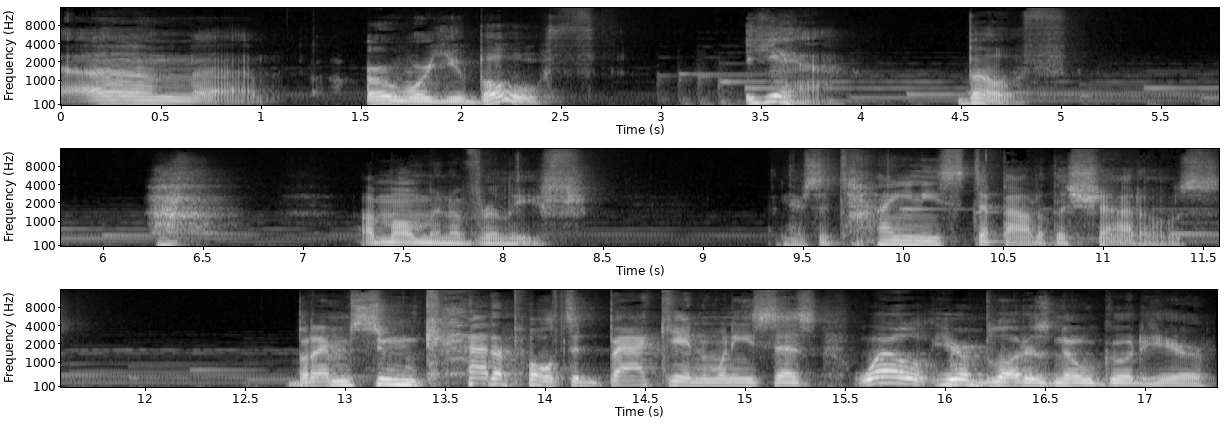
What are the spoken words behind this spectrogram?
Um, or were you both? Yeah, both. a moment of relief. And there's a tiny step out of the shadows but I'm soon catapulted back in when he says, Well, your blood is no good here.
